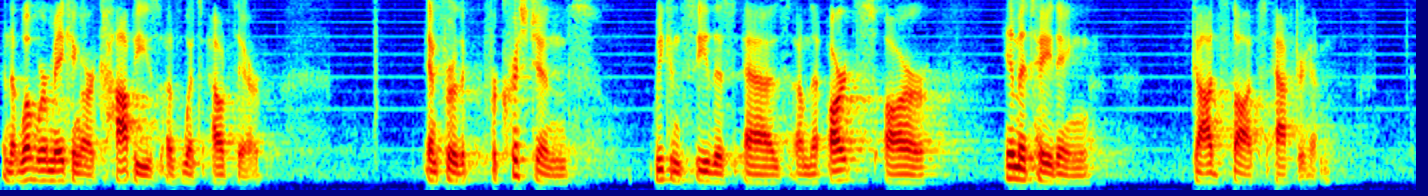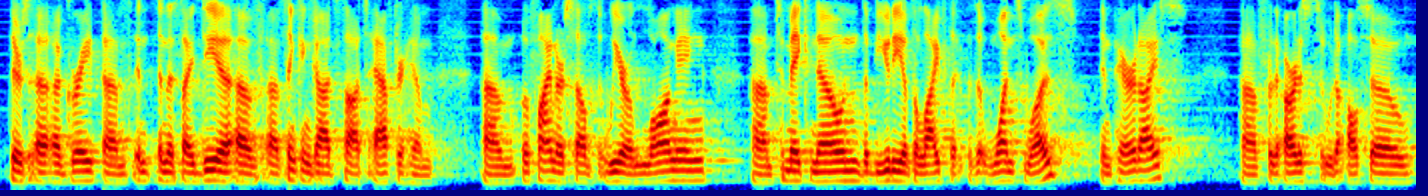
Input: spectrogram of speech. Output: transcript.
And that what we're making are copies of what's out there. And for, the, for Christians, we can see this as um, that arts are imitating God's thoughts after Him. There's a, a great, um, in, in, this idea of uh, thinking God's thoughts after Him um, we'll find ourselves that we are longing um, to make known the beauty of the life that as it once was in paradise. Uh, for the artists, it would also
